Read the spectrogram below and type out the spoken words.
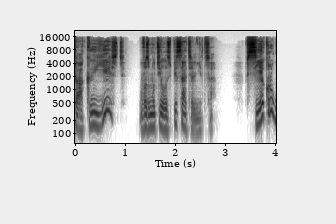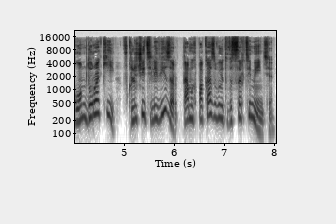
«Так и есть», — возмутилась писательница. «Все кругом дураки. Включи телевизор, там их показывают в ассортименте».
